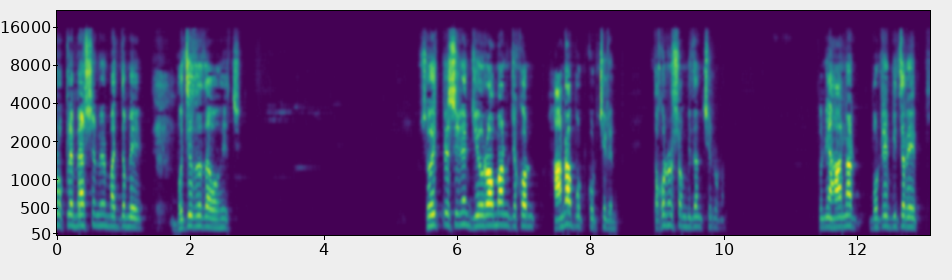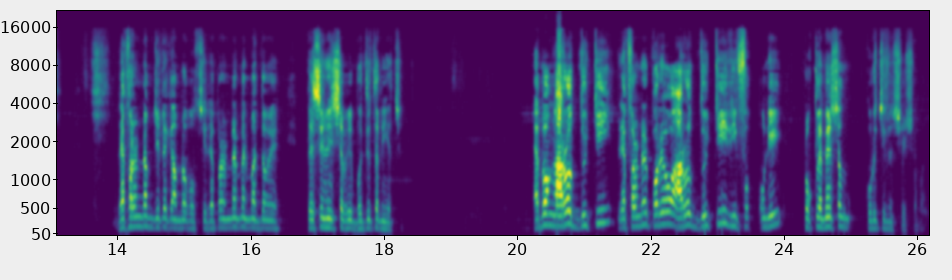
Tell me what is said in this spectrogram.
প্রোক্লেমেশনের মাধ্যমে বৈধতা দেওয়া হয়েছে। শহীদ প্রেসিডেন্ট জিয়াউর রহমান যখন হানা ভোট করছিলেন তখনও সংবিধান ছিল না। উনি হানার ভোটের ভিতরে রেফারেন্ডাম যেটাকে আমরা বলছি রেফারেন্ডামের মাধ্যমে প্রেসিডেন্ট হিসাবে বৈধতা নিয়েছে। এবং আরও দুইটি রেফারেন্ডের পরেও আরও দুইটি উনি প্রোক্লেমেশন করেছিলেন সেই সময়।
